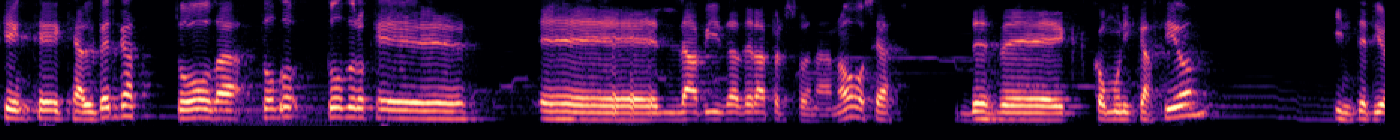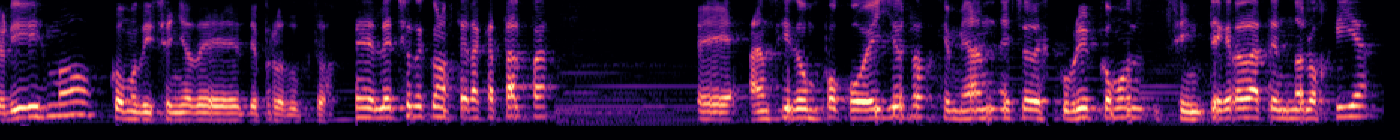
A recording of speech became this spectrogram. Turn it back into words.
que, que, alberga toda, todo, todo lo que eh, la vida de la persona, ¿no? O sea, desde comunicación, interiorismo, como diseño de, productos. El hecho de conocer a Catalpa eh, han sido un poco ellos los que me han hecho descubrir cómo se integra la tecnología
